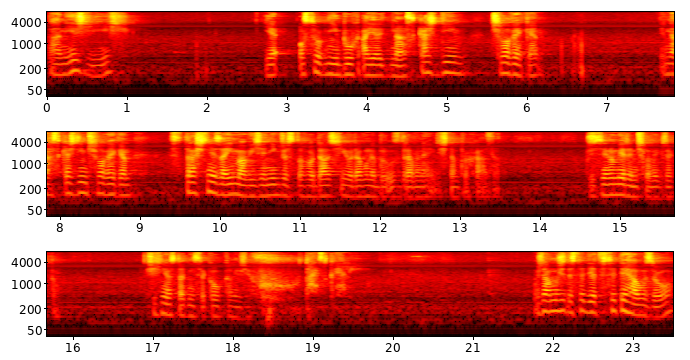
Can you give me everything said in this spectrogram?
Pán Ježíš je osobní Bůh a jedná s každým člověkem jedná s každým člověkem. Strašně zajímavý, že nikdo z toho dalšího davu nebyl uzdravený, když tam procházel. Protože si jenom jeden člověk řekl. Všichni ostatní se koukali, že fů, to je skvělý. Možná můžete sedět v City Houseu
